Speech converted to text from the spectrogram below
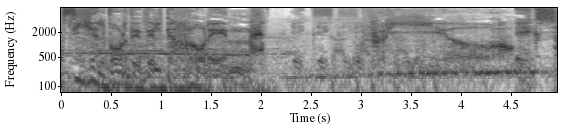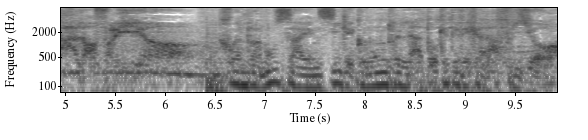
Sigue al borde del terror en Exhalo frío. Exhalo frío. Juan Ramón Sáenz sigue con un relato que te dejará frío.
